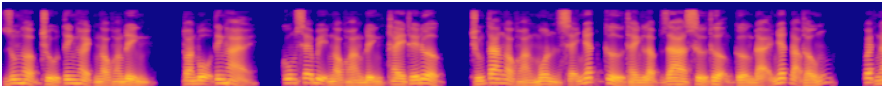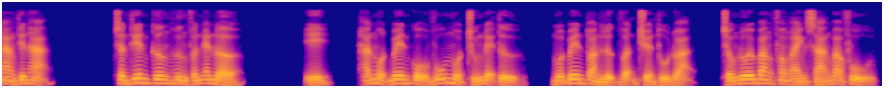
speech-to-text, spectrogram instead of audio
Dung hợp chủ tinh hạch Ngọc Hoàng đỉnh, toàn bộ tinh hải cũng sẽ bị Ngọc Hoàng đỉnh thay thế được, chúng ta Ngọc Hoàng môn sẽ nhất cử thành lập ra sử thượng cường đại nhất đạo thống, quét ngang thiên hạ. Trần Thiên Cương hưng phấn N. Y, hắn một bên cổ vũ một chúng đệ tử, một bên toàn lực vận chuyển thủ đoạn, chống đối băng phong ánh sáng bao phủ.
